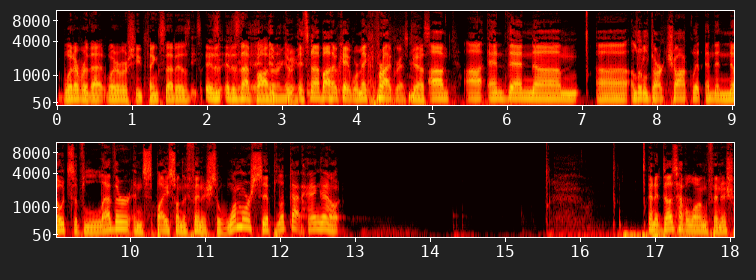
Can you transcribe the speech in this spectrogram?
whatever that, whatever she thinks that is, it, is- it is not bothering It- me. It's not bothering. Okay, we're making progress. Yes. Um, uh, and then um, uh, a little dark chocolate, and then notes of leather and spice on the finish. So one more sip. Let that hang out. And it does have a long finish.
